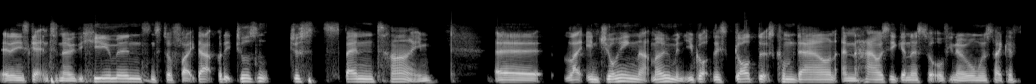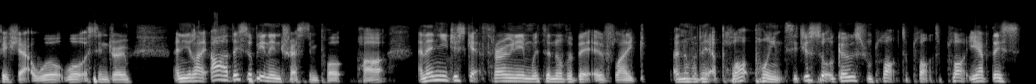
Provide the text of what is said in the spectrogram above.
and he's getting to know the humans and stuff like that. But it doesn't just spend time uh, like enjoying that moment. You've got this god that's come down, and how is he going to sort of, you know, almost like a fish out of water syndrome? And you're like, oh, this will be an interesting part. And then you just get thrown in with another bit of like another bit of plot points. It just sort of goes from plot to plot to plot. You have this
